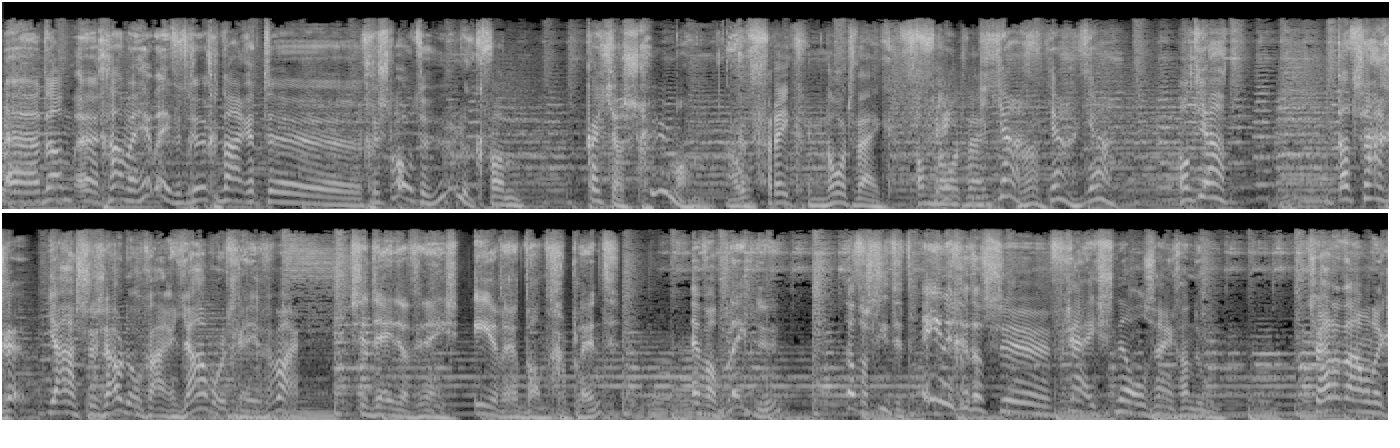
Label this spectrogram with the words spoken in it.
Eh, dan eh, gaan we heel even terug naar het eh, gesloten huwelijk van Katja Schuurman. Oh, Freek Noordwijk. Van Noordwijk. Ja, ja, ja. Want ja, dat zagen... Ja, ze zouden elkaar het jawoord geven, maar ze deden dat ineens eerder dan gepland. En wat bleek nu? Dat was niet het enige dat ze vrij snel zijn gaan doen. Ze hadden namelijk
